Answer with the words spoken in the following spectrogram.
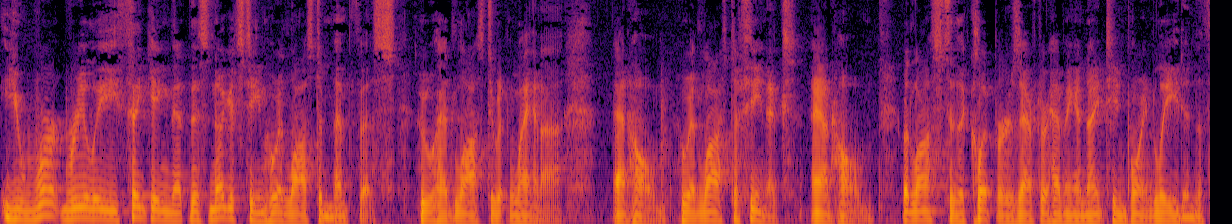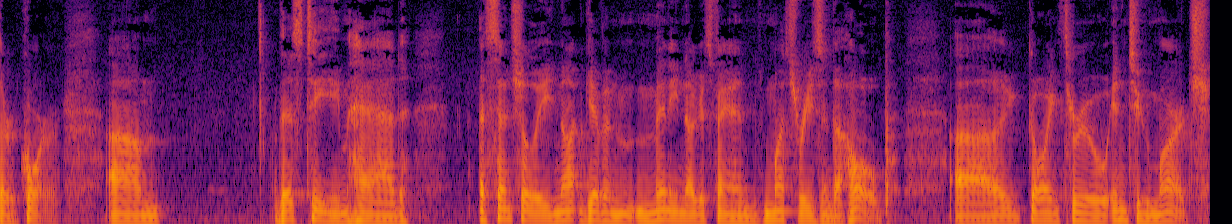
you weren't really thinking that this Nuggets team, who had lost to Memphis, who had lost to Atlanta, at home, who had lost to Phoenix at home, who had lost to the Clippers after having a 19 point lead in the third quarter. Um, this team had essentially not given many Nuggets fans much reason to hope uh, going through into March.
